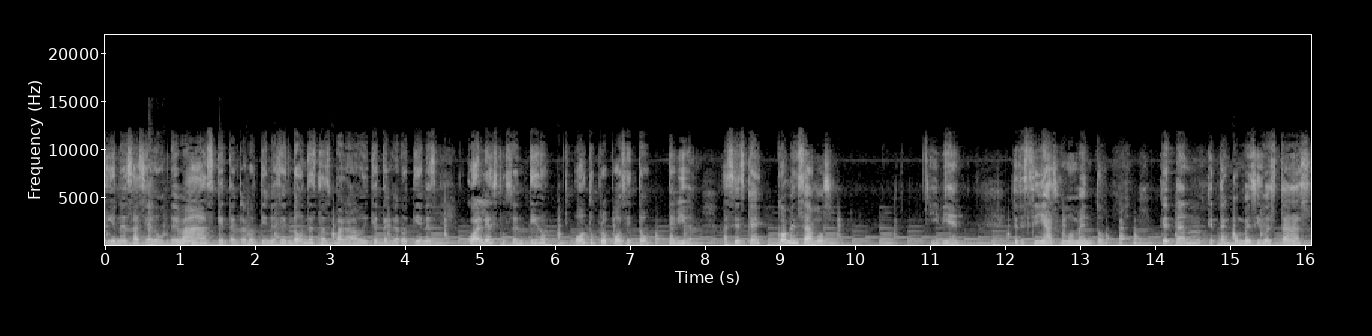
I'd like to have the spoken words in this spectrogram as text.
tienes hacia dónde vas? ¿Qué tan claro tienes en dónde estás parado? ¿Y qué tan claro tienes cuál es tu sentido o tu propósito de vida? Así es que comenzamos. Y bien, te decía hace un momento, ¿qué tan, qué tan convencido estás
